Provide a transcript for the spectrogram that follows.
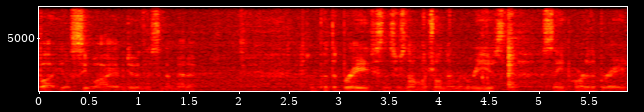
but you'll see why I'm doing this in a minute. So put the braid, since there's not much on there, I'm going to reuse the same part of the braid.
